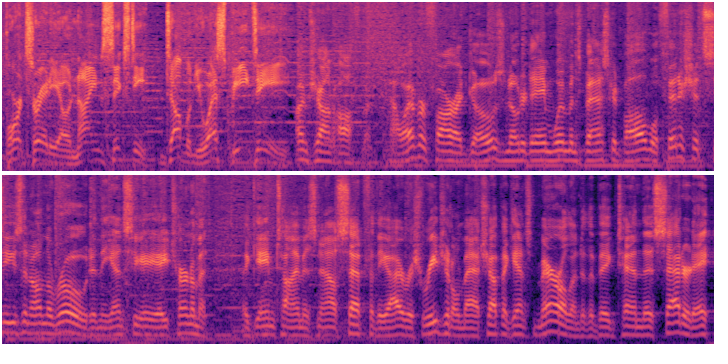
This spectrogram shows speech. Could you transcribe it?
Sports Radio 960 WSBT. I'm John Hoffman. However far it goes, Notre Dame women's basketball will finish its season on the road in the NCAA tournament. A game time is now set for the Irish regional matchup against Maryland of the Big Ten this Saturday,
